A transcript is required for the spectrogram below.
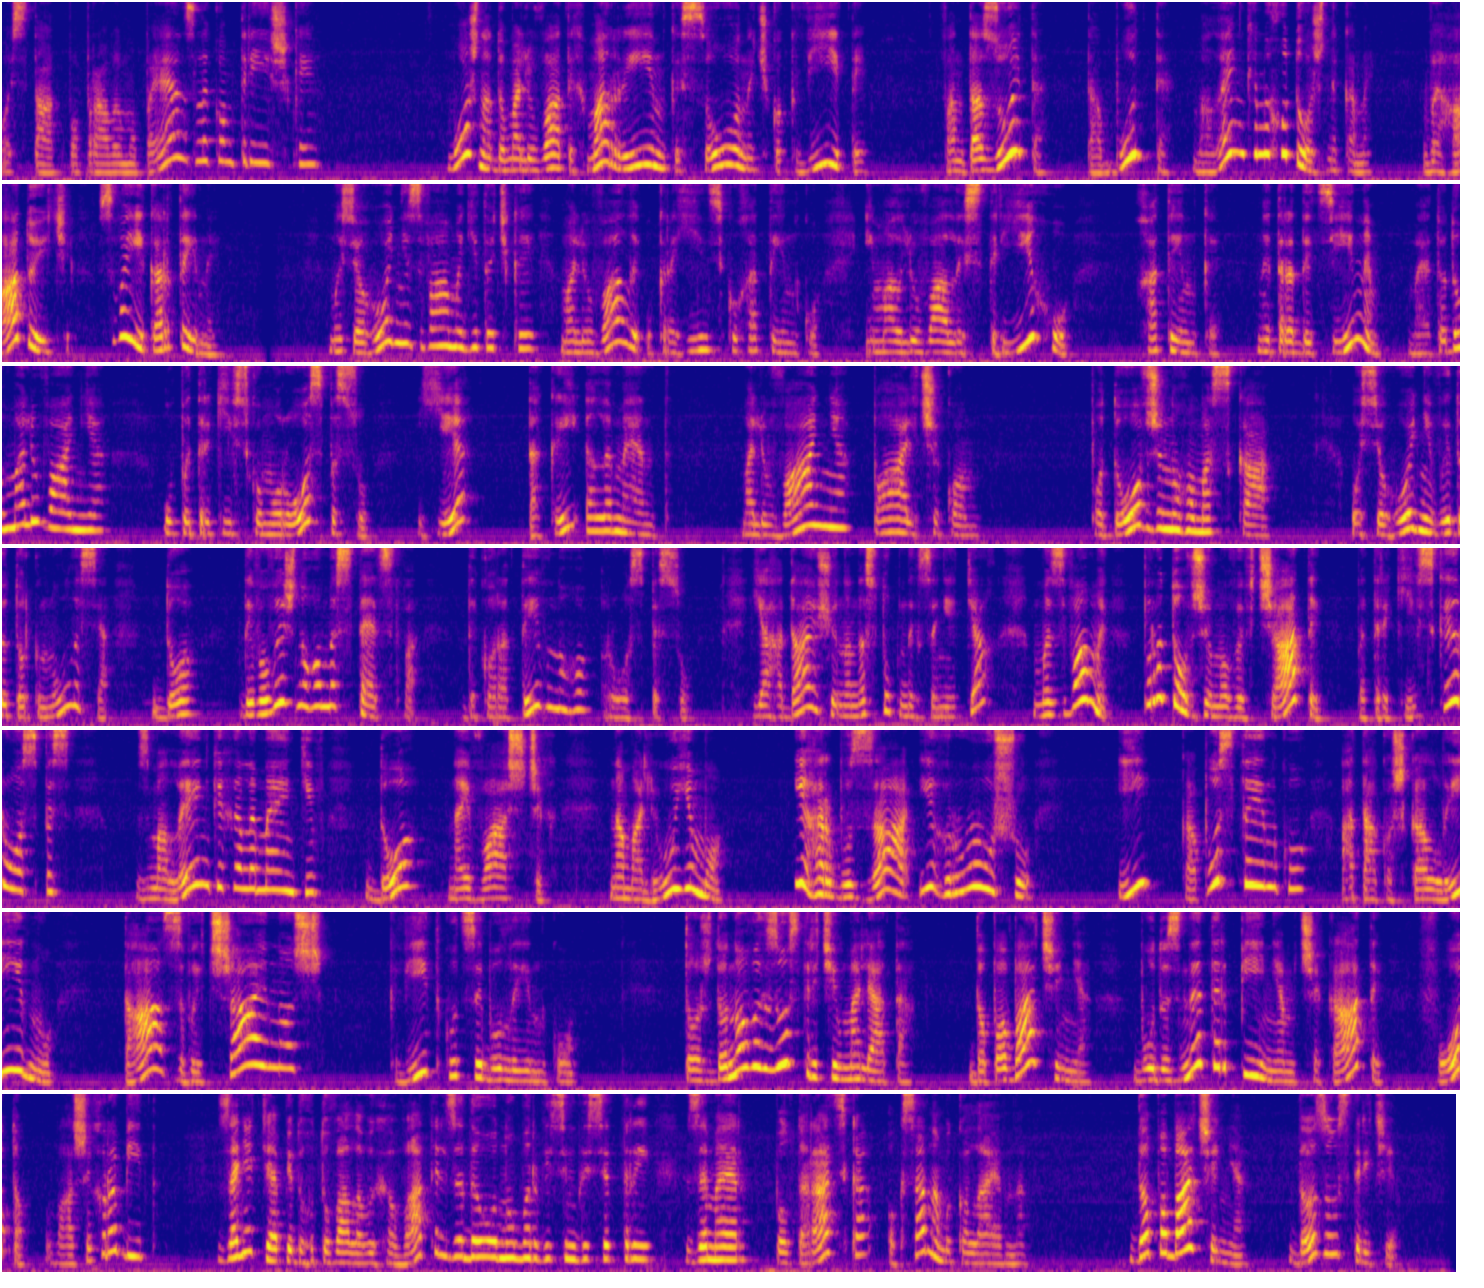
Ось так поправимо пензликом трішки. Можна домалювати хмаринки, сонечко, квіти. Фантазуйте та будьте маленькими художниками, вигадуючи свої картини. Ми сьогодні з вами, діточки, малювали українську хатинку і малювали стріху хатинки нетрадиційним методом малювання. У петриківському розпису є такий елемент малювання пальчиком подовженого мазка. Ось сьогодні ви доторкнулися до дивовижного мистецтва, декоративного розпису. Я гадаю, що на наступних заняттях ми з вами продовжимо вивчати Петриківський розпис з маленьких елементів до найважчих. Намалюємо і гарбуза, і грушу, і капустинку, а також калину та, звичайно ж, квітку цибулинку. Тож до нових зустрічей, малята! До побачення! Буду з нетерпінням чекати фото ваших робіт. Заняття підготувала вихователь ЗДО номер 83 ЗМР Полтарацька Оксана Миколаївна. До побачення, до зустрічі!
